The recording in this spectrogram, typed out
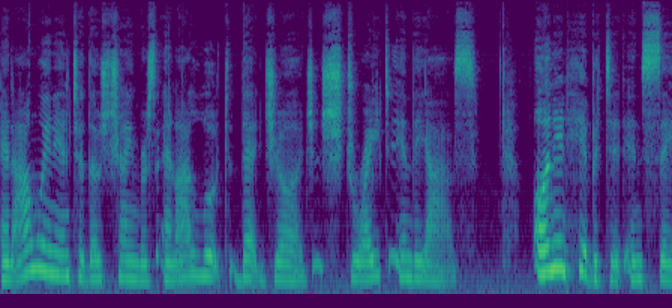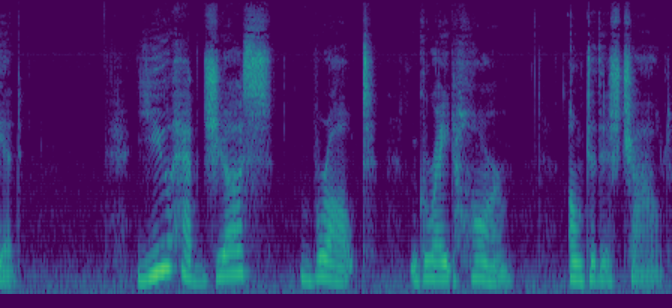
And I went into those chambers and I looked that judge straight in the eyes, uninhibited, and said, You have just brought great harm onto this child.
